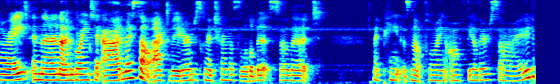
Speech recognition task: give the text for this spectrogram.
All right, and then I'm going to add my cell activator. I'm just gonna turn this a little bit so that my paint is not flowing off the other side.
